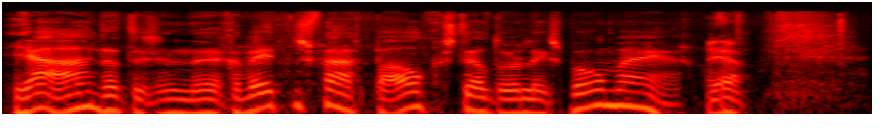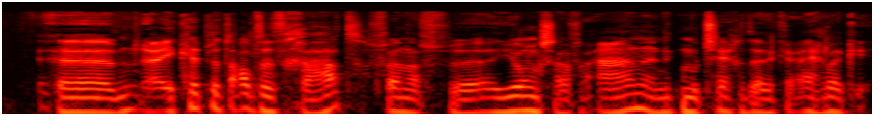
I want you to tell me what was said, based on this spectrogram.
Ja, dat is een uh, gewetensvraag, Paul, gesteld door Lex Boomeijer. Ja. Uh, nou, ik heb het altijd gehad, vanaf uh, jongs af aan. En ik moet zeggen dat ik eigenlijk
